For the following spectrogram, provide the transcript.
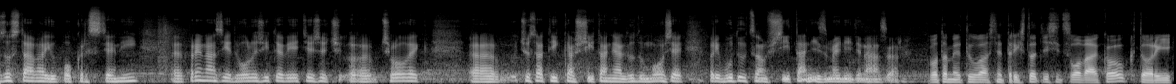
zostávajú pokrstení. E, pre nás je dôležité, viete, že človek E, čo sa týka ščítania ľudu, môže pri budúcom ščítaní zmeniť názor. Potom je tu vlastne 300 tisíc Slovákov, ktorí e,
